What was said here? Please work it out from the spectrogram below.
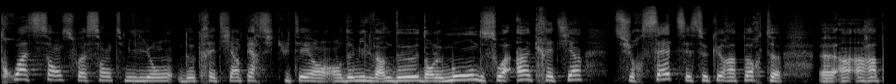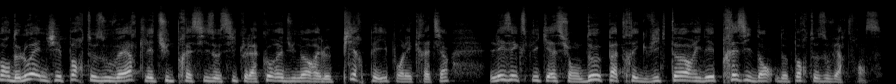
360 millions de chrétiens persécutés en, 2022 dans le monde, soit un chrétien sur sept. C'est ce que rapporte euh, un, un, rapport de l'ONG Portes Ouvertes. L'étude précise aussi que la Corée du Nord est le pire pays pour les chrétiens. Les explications de Patrick Victor, il est président de Portes Ouvertes France.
